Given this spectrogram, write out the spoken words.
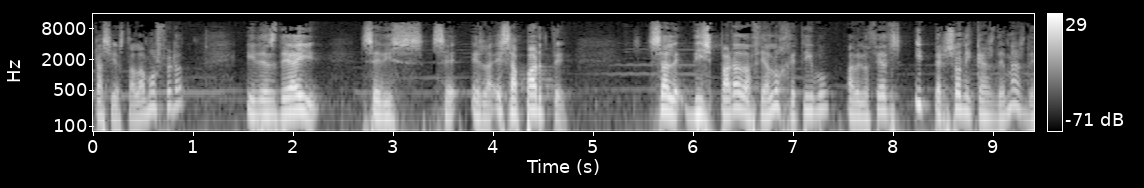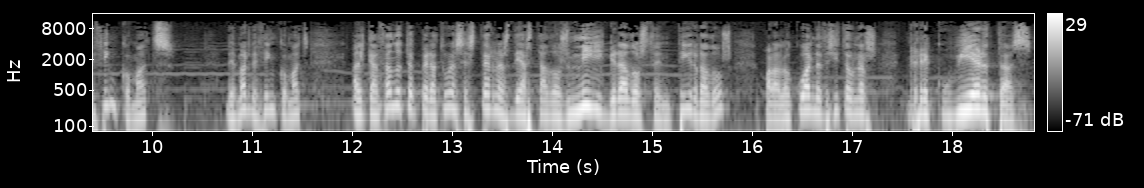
casi hasta la atmósfera y desde ahí se, esa parte sale disparada hacia el objetivo a velocidades hipersónicas de más de 5 Mach, de más de 5 Mach, alcanzando temperaturas externas de hasta 2000 grados centígrados, para lo cual necesita unas recubiertas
